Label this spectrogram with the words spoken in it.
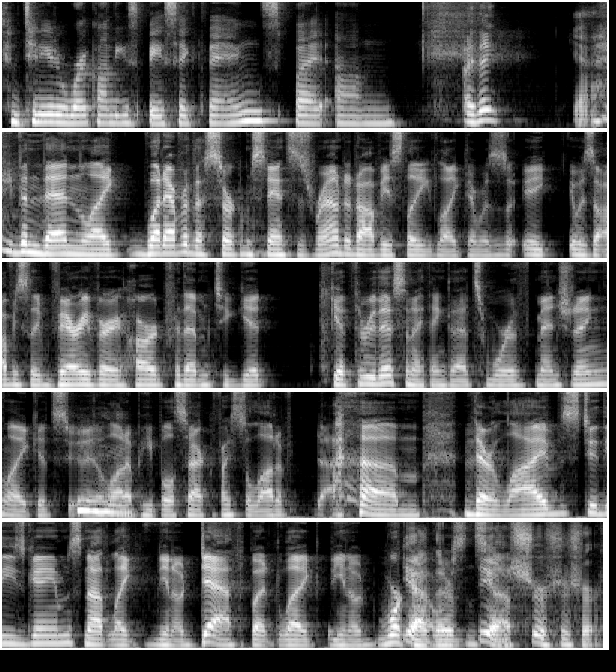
continue to work on these basic things. But um i think yeah. Even then like whatever the circumstances around it obviously like there was it, it was obviously very very hard for them to get get through this and i think that's worth mentioning. Like it's a Mhm. lot of people sacrificed a lot of um their lives to these games. Not like you know death but like you know work yeah hours and yeah stuff. sure sure sure.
